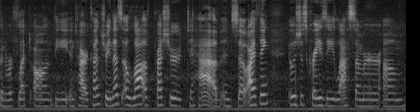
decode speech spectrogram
going to reflect on the entire country. And that's a lot of pressure to have. And so I think it was just crazy last summer um,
